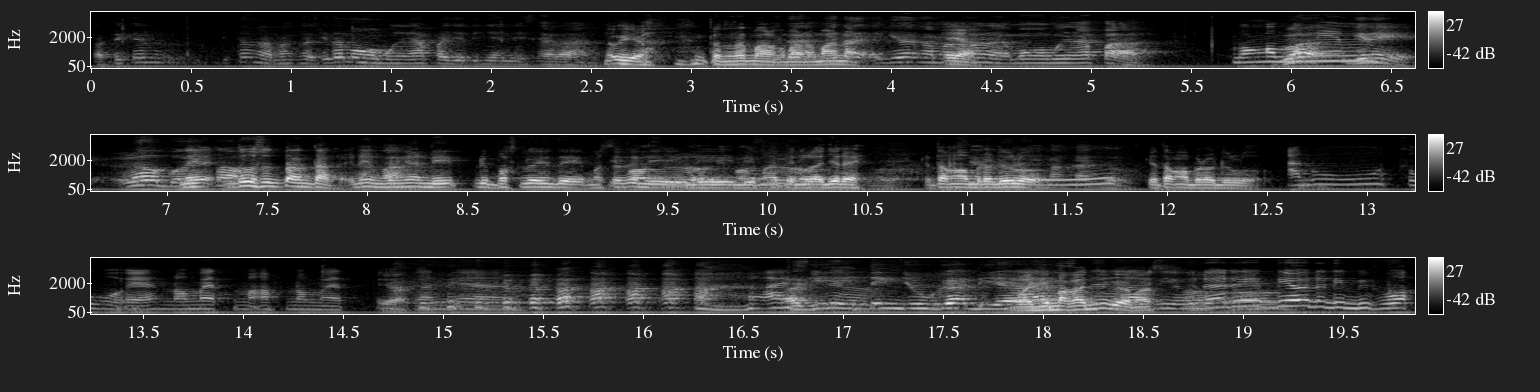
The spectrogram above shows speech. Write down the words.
Tapi kan kita nggak masalah. Kita mau ngomongin apa jadinya nih sekarang? Oh iya, ternyata malah Kita- ke mana-mana. Kita, kita ke mana-mana. Mau ngomongin apa? Mau Gua, ngomongin gini, lo boleh tuh sebentar, bentar. Ini mendingan di, di post dulu itu. ya. Maksudnya di, dulu, di, di-pause dimatiin dulu. dulu aja deh. Oh. Kita ngobrol dulu. Kita ngobrol dulu. Aduh, tunggu ya, nomet, maaf nomet. Ya. Lagi still- eating juga dia. Lagi makan juga, Mas. Udah deh, dia udah di bivouac.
